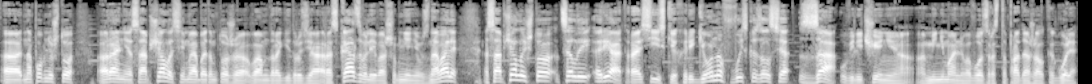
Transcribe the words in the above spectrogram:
А, напомню, что ранее сообщалось, и мы об этом тоже вам, дорогие друзья, рассказывали и ваше мнение узнавали, сообщалось, что целый ряд российских регионов высказался за увеличение минимального возраста продажи алкоголя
